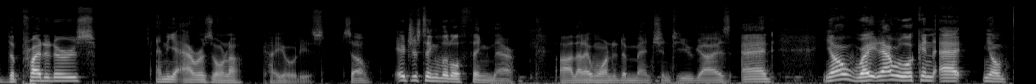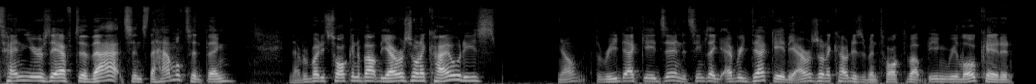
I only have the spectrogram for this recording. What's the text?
the Predators, and the Arizona Coyotes. So interesting little thing there uh, that I wanted to mention to you guys. And, you know, right now we're looking at, you know, 10 years after that since the Hamilton thing. And everybody's talking about the Arizona Coyotes. You know, three decades in, it seems like every decade the Arizona Coyotes have been talked about being relocated.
